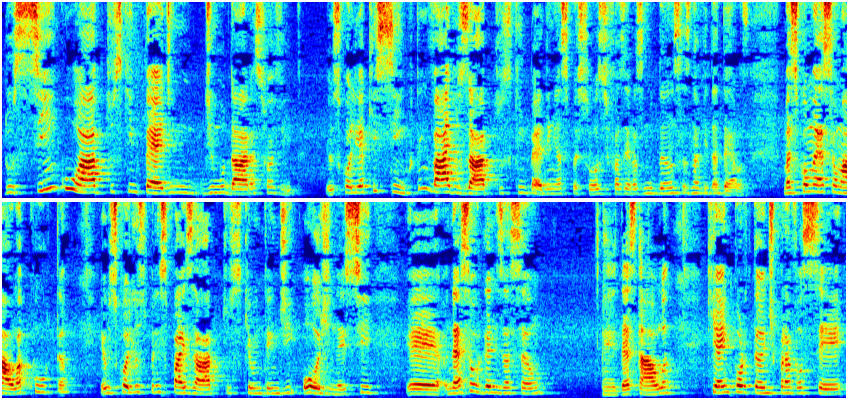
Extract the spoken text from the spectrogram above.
dos cinco hábitos que impedem de mudar a sua vida. Eu escolhi aqui cinco. Tem vários hábitos que impedem as pessoas de fazer as mudanças na vida delas. Mas como essa é uma aula curta, eu escolhi os principais hábitos que eu entendi hoje nesse, é, nessa organização é, desta aula, que é importante para você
